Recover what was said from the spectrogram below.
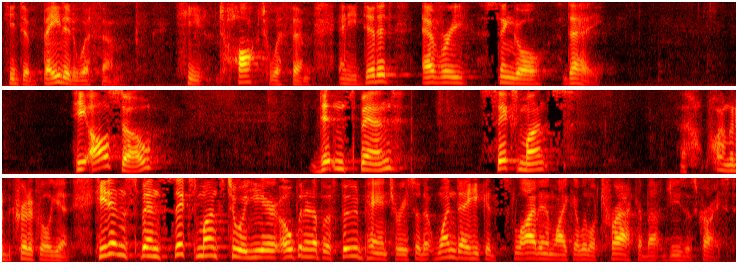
He debated with them. He talked with them. And he did it every single day. He also didn't spend six months. Oh, boy, I'm going to be critical again. He didn't spend six months to a year opening up a food pantry so that one day he could slide in like a little track about Jesus Christ.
